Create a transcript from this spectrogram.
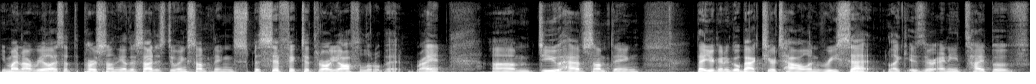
you might not realize that the person on the other side is doing something specific to throw you off a little bit, right? Um, do you have something that you're going to go back to your towel and reset? Like, is there any type of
